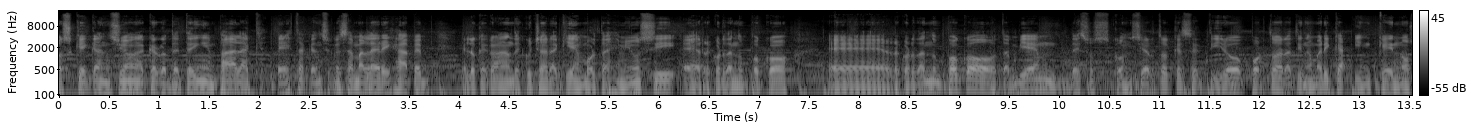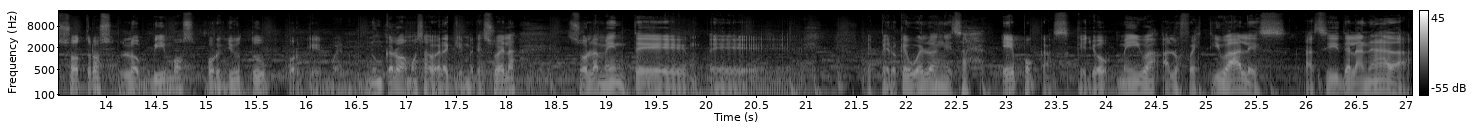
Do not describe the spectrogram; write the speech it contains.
Dios, qué canción a cargo de Ten Impala. Esta canción que se llama Let It Happen es lo que acaban de escuchar aquí en Voltaje Music, eh, recordando un poco, eh, recordando un poco también de esos conciertos que se tiró por toda Latinoamérica y que nosotros lo vimos por YouTube, porque bueno, nunca lo vamos a ver aquí en Venezuela, solamente eh, espero que vuelvan esas épocas que yo me iba a los festivales así de la nada.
